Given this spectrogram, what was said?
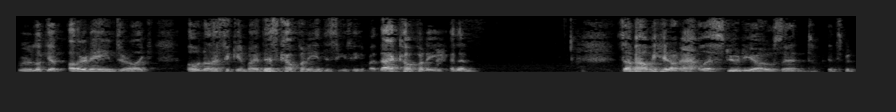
we were looking at other names and we are like oh no that's taken by this company this is taken by that company and then somehow we hit on Atlas Studios and it's been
